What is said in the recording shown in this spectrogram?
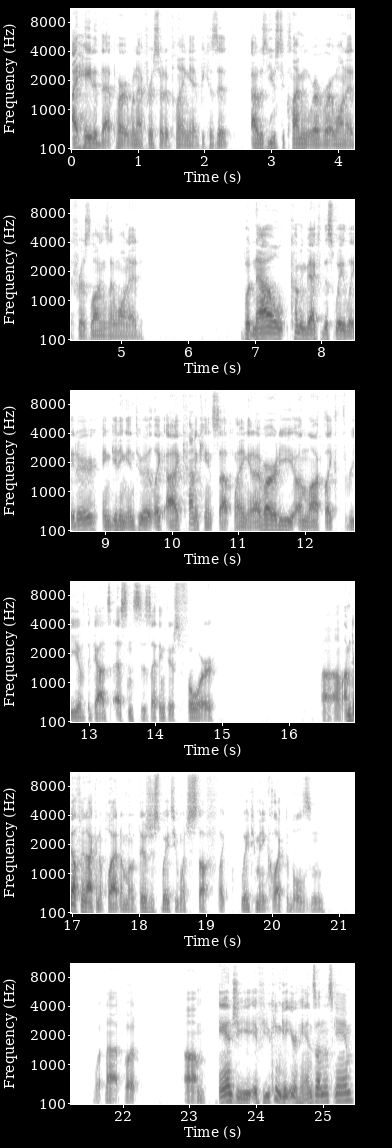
I hated that part when I first started playing it because it I was used to climbing wherever I wanted for as long as I wanted. But now coming back to this way later and getting into it, like I kind of can't stop playing it. I've already unlocked like three of the God's essences. I think there's four. Um, I'm definitely not going to platinum them. There's just way too much stuff, like way too many collectibles and whatnot. But um, Angie, if you can get your hands on this game,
